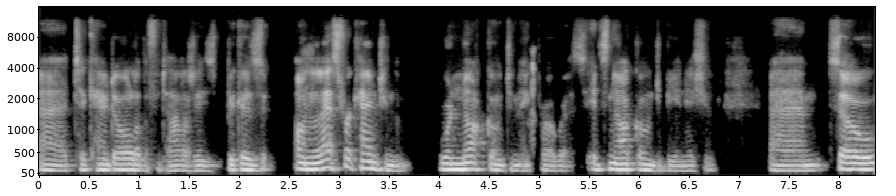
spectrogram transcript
uh, to count all of the fatalities, because unless we're counting them, we're not going to make progress. It's not going to be an issue. Um, so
